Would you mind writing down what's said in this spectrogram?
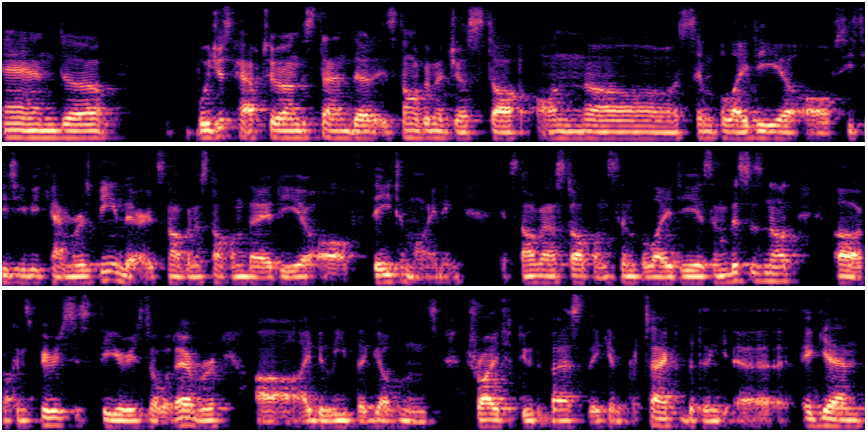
and uh, we just have to understand that it's not going to just stop on a simple idea of CCTV cameras being there. It's not going to stop on the idea of data mining. It's not going to stop on simple ideas. And this is not uh, conspiracy theories or whatever. Uh, I believe that governments try to do the best they can protect. But uh, again,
